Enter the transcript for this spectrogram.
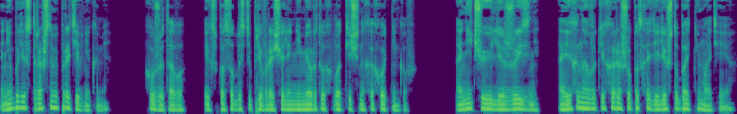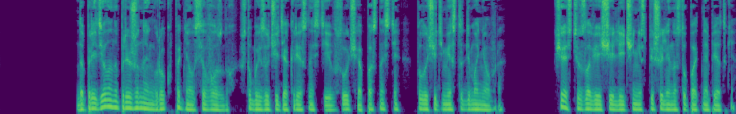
они были страшными противниками. Хуже того, их способности превращали немертвых в отличных охотников. Они чуяли жизнь а их навыки хорошо подходили, чтобы отнимать ее. До предела напряженный игрок поднялся в воздух, чтобы изучить окрестности и в случае опасности получить место для маневра. К счастью, зловещие личи не спешили наступать на пятки.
